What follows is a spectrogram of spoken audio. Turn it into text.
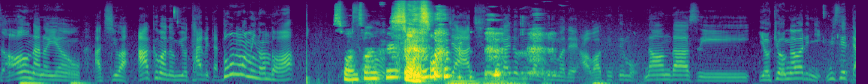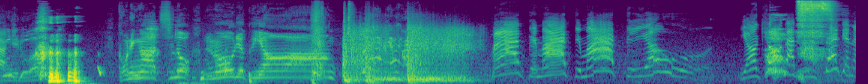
そうなのよ。あっちは悪魔の実を食べた。どんな実なんだ？swan song fruit. Swan song. じゃああっちの向かいの船が来るまで慌ててもなんだし余興代わりに見せてあげるわ これがあっちの能力よーん待って待って待ってよ余興だって言ったじゃな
